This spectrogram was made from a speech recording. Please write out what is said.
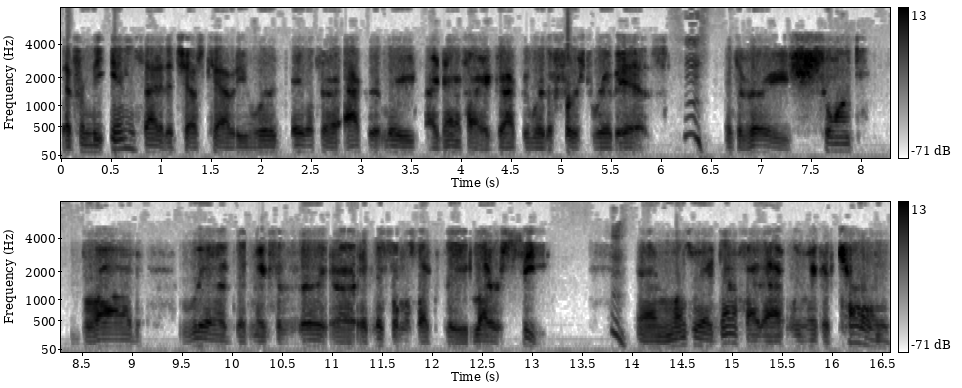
That from the inside of the chest cavity, we're able to accurately identify exactly where the first rib is. Hmm. It's a very short, broad rib that makes it very, uh, it looks almost like the letter C. Hmm. And once we identify that, we make a turn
